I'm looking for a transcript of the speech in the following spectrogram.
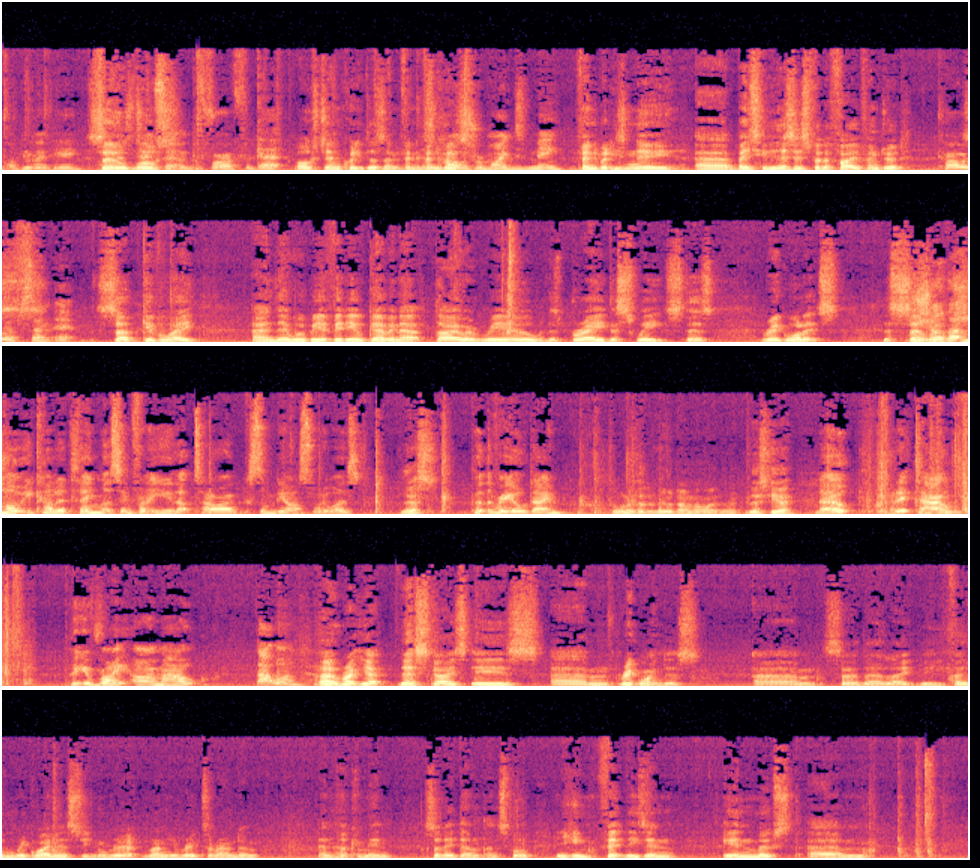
I'll be with you. So, just whilst- something before I forget. whilst Jen quickly does anything, if, if anybody's Carl's reminded me. if anybody's new, uh, basically this is for the 500 Carl have sent it. sub giveaway, and there will be a video going up. Daiwa Reel, there's braid, there's sweets, there's rig wallets. There's so Show much. that multicoloured thing that's in front of you, that tower, because somebody asked what it was. this. Put the reel down. Don't want to put the reel down. I like the reel. This here. No, put it down. Put your right arm out. That one. Oh right, yeah. This guys is um, rig winders. Um, so they're like the foam rig winders, so you can run your rigs around them and hook them in, so they don't unspool. And you can fit these in in most um,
